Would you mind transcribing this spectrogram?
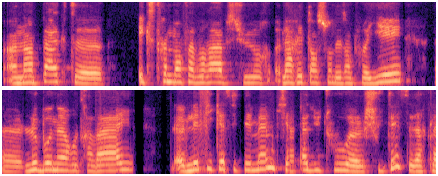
un impact extrêmement favorable sur la rétention des employés, le bonheur au travail, l'efficacité même qui n'a pas du tout chuté, c'est-à-dire que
